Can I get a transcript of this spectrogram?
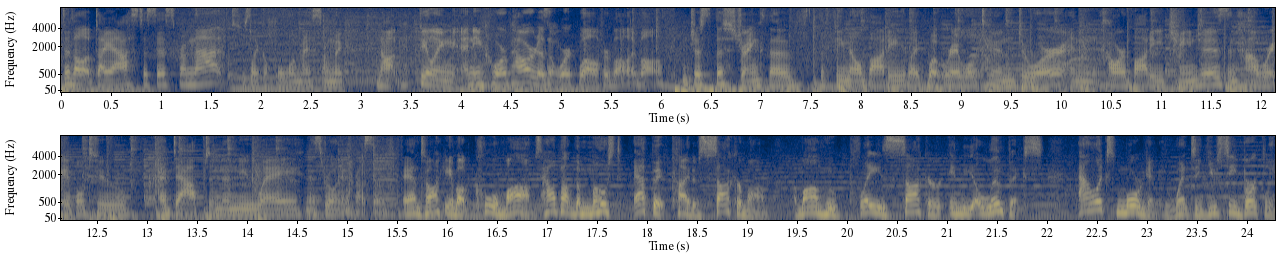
Developed diastasis from that. It was like a hole in my stomach. Not feeling any core power doesn't work well for volleyball. Just the strength of the female body, like what we're able to endure and how our body changes and how we're able to adapt in a new way is really impressive. And talking about cool moms, how about the most epic kind of soccer mom? A mom who plays soccer in the Olympics. Alex Morgan, who went to UC Berkeley,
